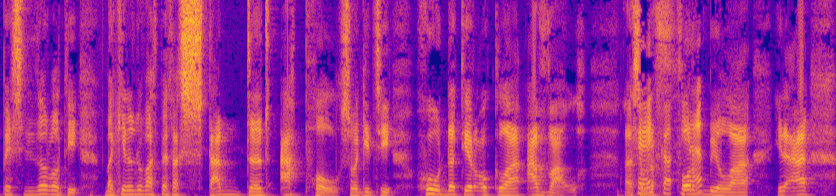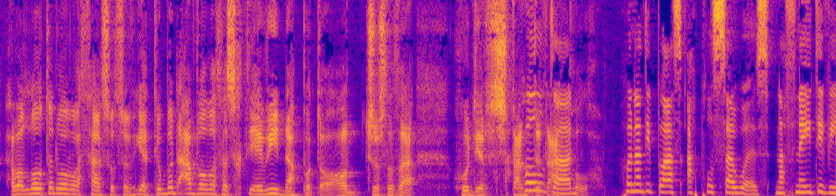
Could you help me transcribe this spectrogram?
be sy'n ddiddorol di, mae gyda nhw fath bethau standard Apple. So mae gen ti hwn ydy'r ogla afal. A so okay, fformula... Yeah. A, a mae lot yn nhw fatha... Sort of, yeah, diolch yn afal fatha sych chi e nabod o, ond just fatha hwn yw'r standard Hold on. Apple. Hwna di blas Apple Sours. Nath wneud i fi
